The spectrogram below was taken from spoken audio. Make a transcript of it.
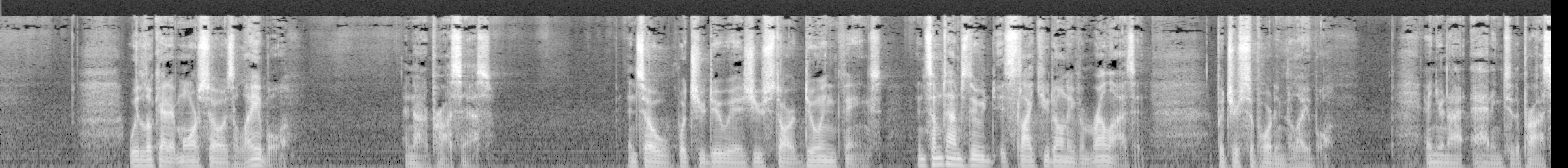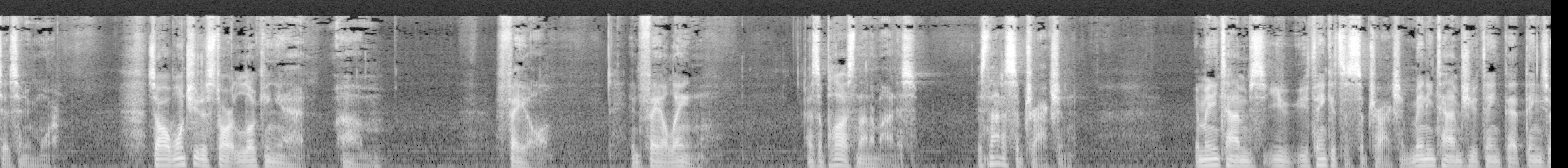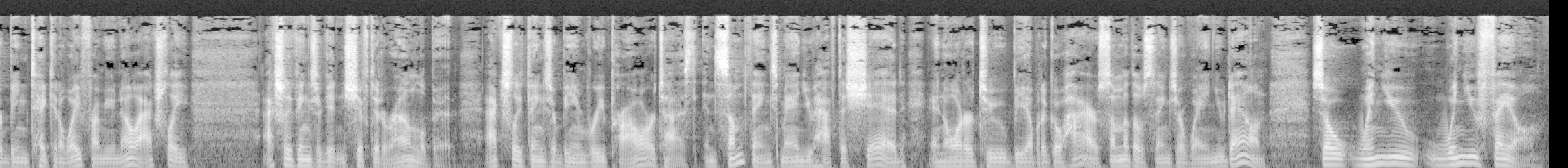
we look at it more so as a label and not a process. And so, what you do is you start doing things and sometimes, dude, it's like you don't even realize it, but you're supporting the label and you're not adding to the process anymore. So I want you to start looking at um, fail and failing as a plus, not a minus. It's not a subtraction. And many times you, you think it's a subtraction. Many times you think that things are being taken away from you. No, actually, actually things are getting shifted around a little bit. Actually, things are being reprioritized. And some things, man, you have to shed in order to be able to go higher. Some of those things are weighing you down. So when you when you fail,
